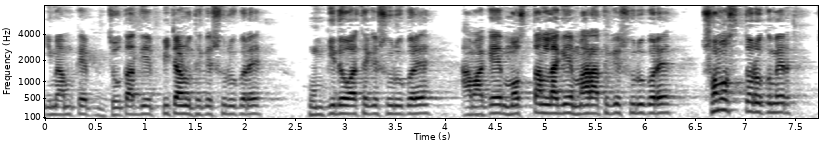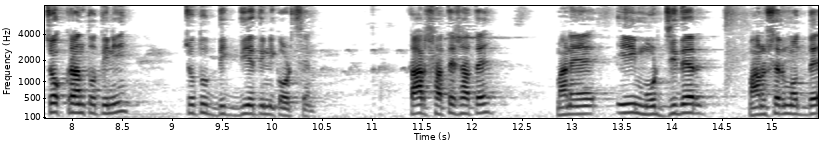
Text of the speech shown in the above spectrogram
ইমামকে জোতা দিয়ে পিটানো থেকে শুরু করে, হুমকি দেওয়া থেকে শুরু করে, আমাকে মস্তান লাগিয়ে মারা থেকে শুরু করে, সমস্ত রকমের চক্রান্ত তিনি চতুর্দিক দিয়ে তিনি করছেন। তার সাথে সাথে মানে এই মসজিদের মানুষের মধ্যে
